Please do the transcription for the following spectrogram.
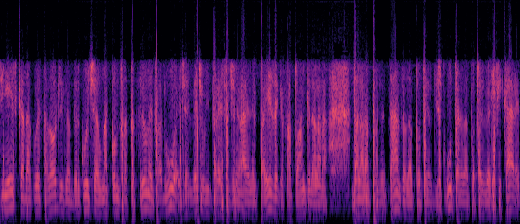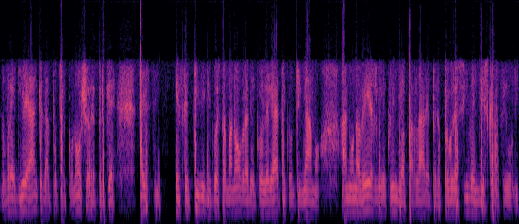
si esca da questa logica per cui c'è una contrattazione tra due, c'è invece un interesse generale del Paese che è fatto anche dalla, dalla rappresentanza, dal poter discutere, dal poter verificare, dovrei dire anche dal poter conoscere, perché testi effettivi di questa manovra dei collegati continuiamo a non averli e quindi a parlare per progressive indiscrezioni.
